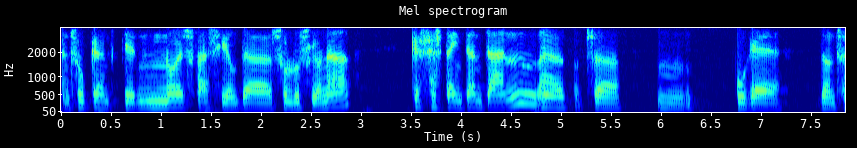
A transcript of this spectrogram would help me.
penso que, que no és fàcil de solucionar, que s'està intentant eh, doncs, eh, mm, poder doncs,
